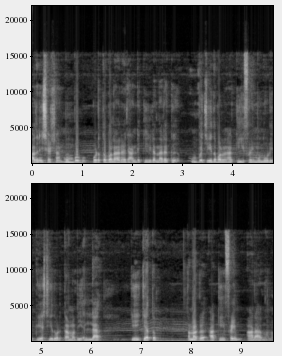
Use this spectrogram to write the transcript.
അതിനുശേഷം മുമ്പ് കൊടുത്ത പോലെ തന്നെ രണ്ട് കീയുടെ നിരക്ക് മുമ്പ് ചെയ്ത പോലെ തന്നെ ആ കീ ഫ്രെയിം ഒന്നുകൂടി പേസ്റ്റ് ചെയ്ത് കൊടുത്താൽ മതി. എല്ലാ കീക്കകത്തും നമുക്ക് ആ കീ ഫ്രെയിം ആഡാകുന്നതാണ്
